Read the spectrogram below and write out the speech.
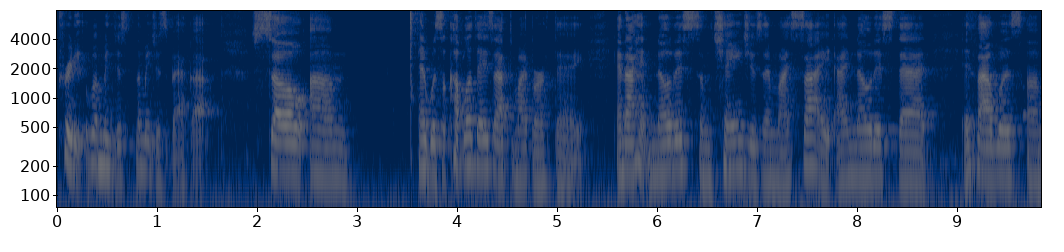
pretty. Let me just let me just back up. So um, it was a couple of days after my birthday, and I had noticed some changes in my sight. I noticed that If I was um,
